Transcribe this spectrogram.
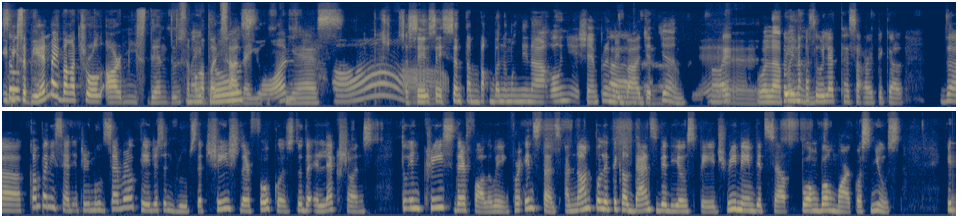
ibig sabihin, may mga troll armies din dun sa May mga bansa trolls. na yon. Yes. Ah. Sa, sa, sa isang tambak ba namang ninakaw niya eh. Siyempre, may Ah, budget yan. Yeah. Wala So, pa yung yun. nakasulat ha sa article. The company said it removed several pages and groups that changed their focus to the elections to increase their following. For instance, a non-political dance videos page renamed itself Bongbong Marcos News. It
